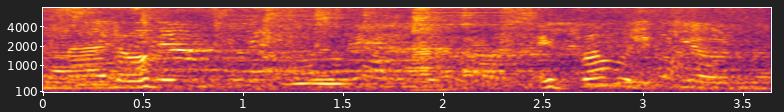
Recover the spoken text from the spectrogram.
എന്നാലോ ഇപ്പൊ വിളിക്കുക അവിടുന്ന്.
